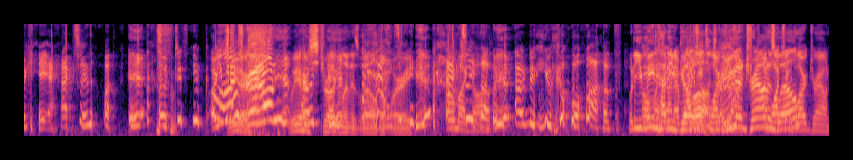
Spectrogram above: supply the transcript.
okay, actually, though, how do you go Are you gonna We are- drown? We are struggling as well. Don't worry. Oh my god. though, how do you go up? What do you Oh mean? my How do you I'm go up? Are you gonna drown I'm as watching well? Clark drown.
